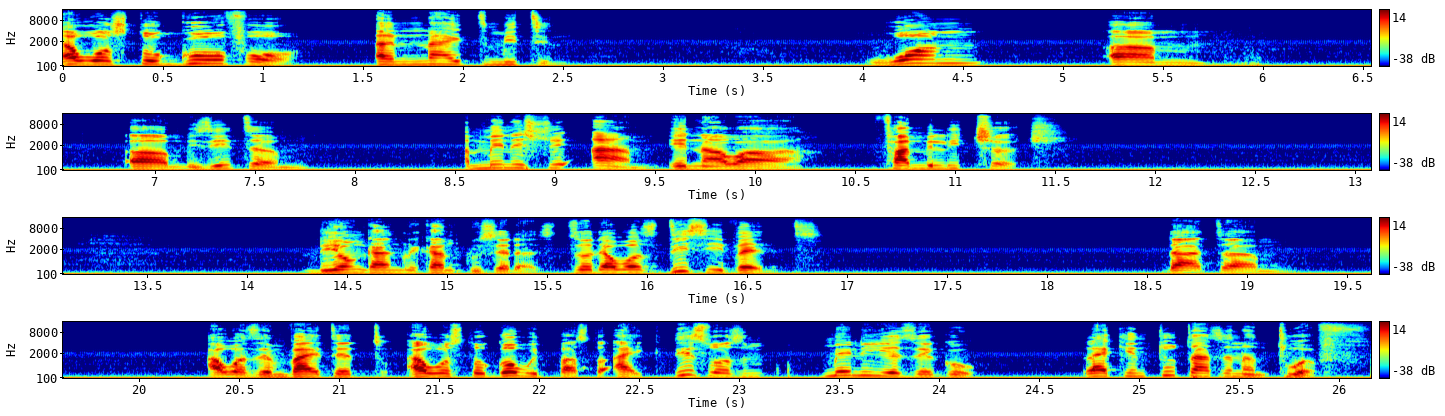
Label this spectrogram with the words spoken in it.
I was to go for a night meeting. One, um, um, is it um, a ministry arm in our family church? The Young Anglican Crusaders. So there was this event that um, I was invited to. I was to go with Pastor Ike. This was many years ago, like in 2012.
